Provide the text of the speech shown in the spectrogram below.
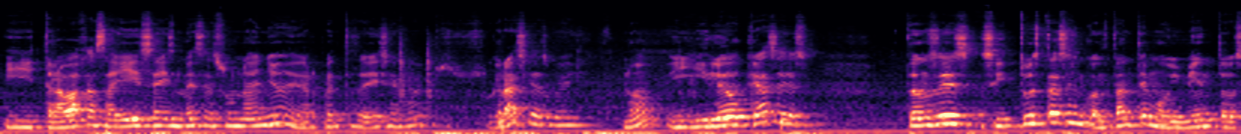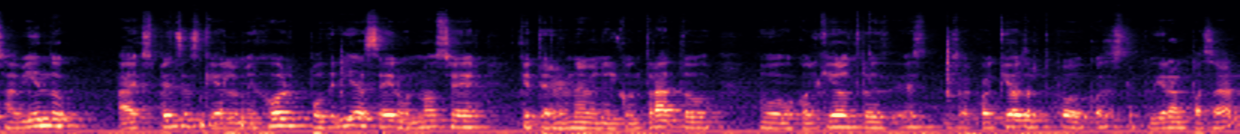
y trabajas allí seis meses, un año y de repente te dicen, güey, pues gracias, güey, ¿no? Y, y luego, ¿qué haces? Entonces, si tú estás en constante movimiento, sabiendo a expensas que a lo mejor podría ser o no ser que te renueven el contrato o cualquier otro, o cualquier otro tipo de cosas que pudieran pasar,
